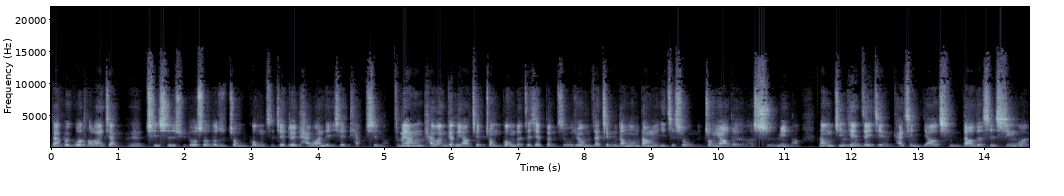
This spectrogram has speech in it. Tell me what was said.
但回过头来讲，呃，其实许多时候都是中共直接对台湾的一些挑衅哦。怎么样让台湾更了解中共的这些本质？我觉得我们在节目当中当然一直是我们重要的使命哦。那我们今天这一节很开心邀请到的是新闻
